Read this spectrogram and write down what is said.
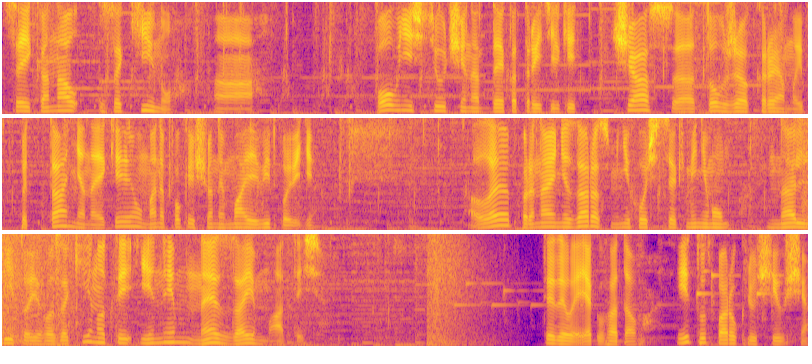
цей канал закину а, повністю чи на декотрий тільки час, а, то вже окреме питання, на яке у мене поки що немає відповіді. Але принаймні зараз мені хочеться як мінімум на літо його закинути і ним не займатись. Ти диви, як вгадав. І тут пару ключів ще.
